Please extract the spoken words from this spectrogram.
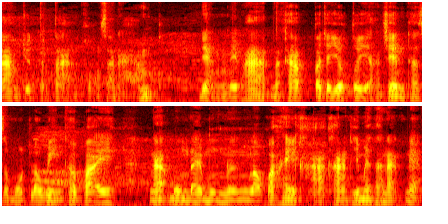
ตามจุดต่างๆ ของสนาม อย่างในภาพนะครับก็จะยกตัวอย่างเช่น ถ้าสมมติเราวิ่งเข้าไปณมุมใดมุมหนึ่งเราก็ให้ขาข้างที่ไม่ถนัดเนี่ย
